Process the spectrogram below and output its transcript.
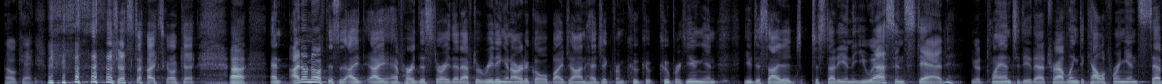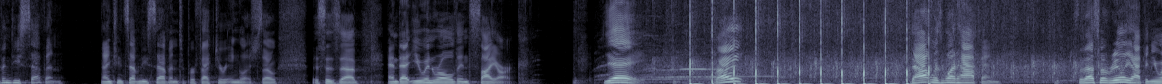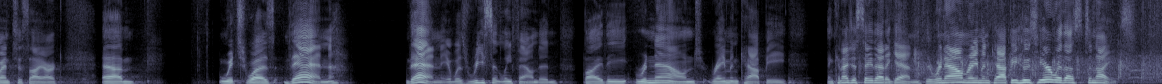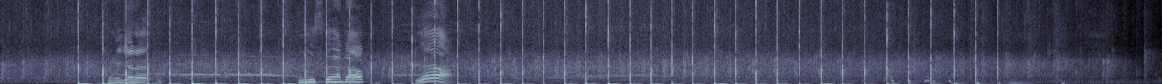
Okay, just high school. Okay, uh, and I don't know if this is. I, I, have heard this story that after reading an article by John Hejduk from Cooper Union, you decided to study in the U.S. instead. You had planned to do that, traveling to California in '77. 1977 to perfect your English. So this is, uh, and that you enrolled in SCI-Arc. Yay! Right? That was what happened. So that's what really happened. You went to SCI-Arc, um, which was then, then it was recently founded by the renowned Raymond Kappe. And can I just say that again? The renowned Raymond Kappe, who's here with us tonight. Can we get a, can you stand up? Yeah.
